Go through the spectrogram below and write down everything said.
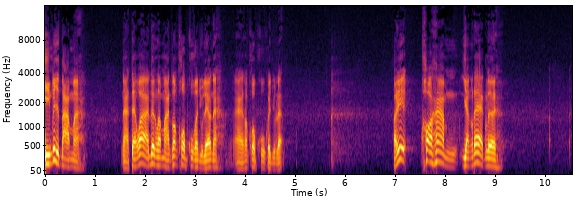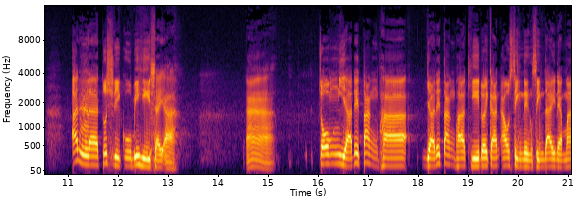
ดีๆก็จะตามมานะแต่ว่าเรื่องละหมาดต้องควบคู่กันอยู่แล้วนะอ่าต้องควบคู่กันอยู่แล้วอันนี้ข้อห้ามอย่างแรกเลยอัลลาตุชริกูบิฮีชัยอาอ่า จงอย่าได้ตั้งพา อย่าได้ตั้งภาคีโดยการเอาสิ่งหนึ่งสิ่งใดเนี่ยมา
